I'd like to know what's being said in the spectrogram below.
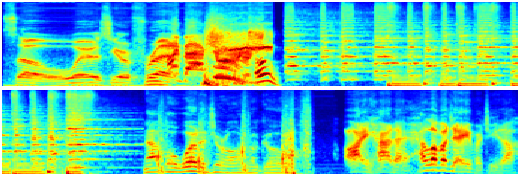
So, where's your friend? I'm back! Oh. Nappa, where did your armor go? I had a hell of a day, Vegeta.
